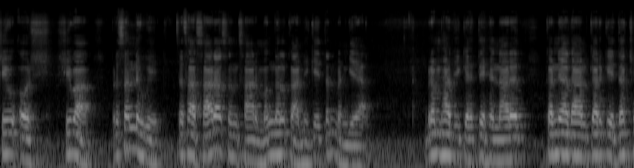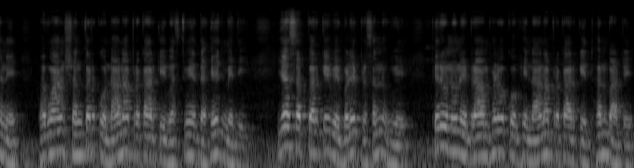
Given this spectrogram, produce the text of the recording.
शिव और शिवा प्रसन्न हुए तथा सारा संसार मंगल का निकेतन बन गया। ब्रह्मा जी कहते हैं, नारद, कन्यादान करके दक्ष ने भगवान शंकर को नाना प्रकार की वस्तुएँ दहेज में दी। यह सब करके वे बड़े प्रसन्न हुए। फिर उन्होंने ब्राह्मणों को भी नाना प्रकार के धन बांटे।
